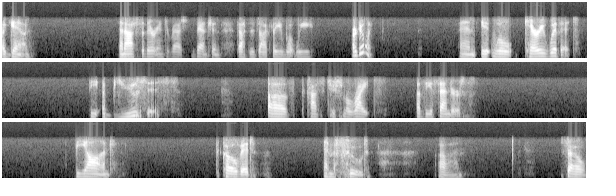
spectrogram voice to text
again and ask for their intervention, that's exactly what we are doing. And it will carry with it the abuses of the constitutional rights of the offenders beyond the COVID and the food. Um, so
